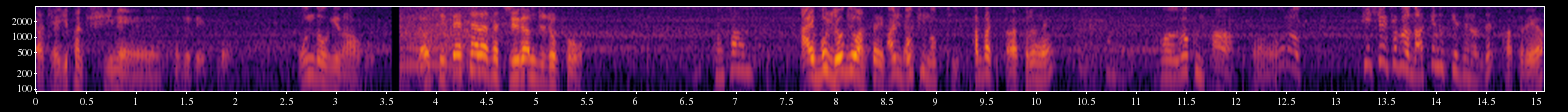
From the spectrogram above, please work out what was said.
야, 계기판 쥐네 여기도 있고 온도기 나오고. 역시 새 차라서 질감도 좋고 괜찮은. 아니 뭘 여기 왔어 아니 높이 높이. 한 바퀴 아 그러네 뭐 이만큼 다. 어. 오히려 PCX보다 낮게 느껴지는데? 아 그래요?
